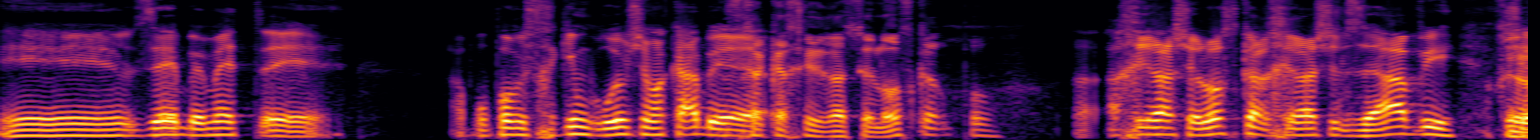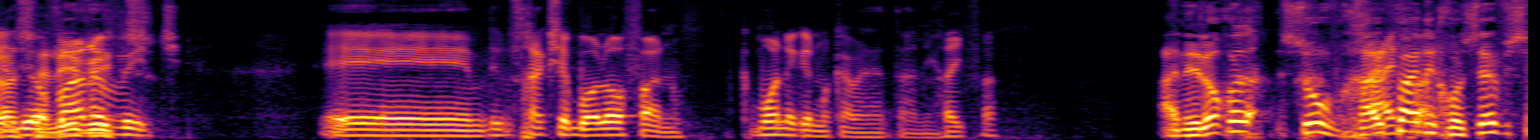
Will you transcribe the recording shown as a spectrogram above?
אה, זה באמת, אה, אפרופו משחקים גרועים של מכבי, משחק הכי רע של אוסקר פה. הכי רע של אוסקר, הכי רע של זהבי, הכי של רע של יובנוביץ'. אה, זה משחק שבו לא הופענו, כמו נגד מכבי נתניה. חיפה. אני לא חושב, שוב, חיפה. אני חושב ש...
